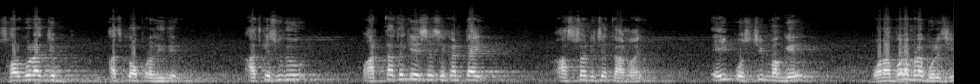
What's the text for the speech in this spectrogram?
স্বর্গরাজ্য আজকে অপরাধীদের। আজকে শুধু পাটনা থেকে এসে সেখানটায় আশ্রয় নিচ্ছে তা নয়। এই পশ্চিমবঙ্গে বরাবর আমরা বলেছি,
